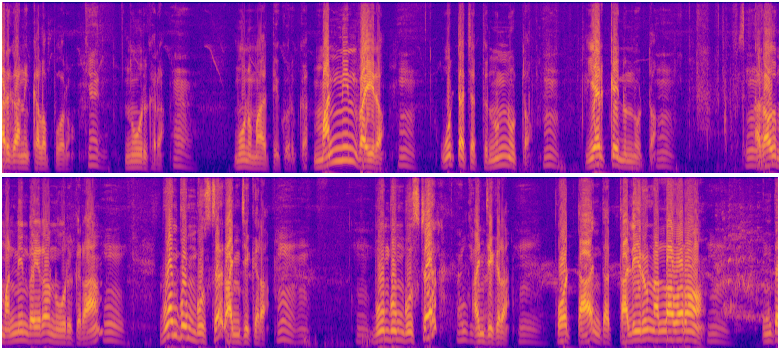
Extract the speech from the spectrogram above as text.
ஆர்கானிக் கலப்பு வரும் சரி. நூறு கிராம். மூணு மாதத்துக்கு ஒருக்கா. மண்ணின் வைரம். ஊட்டச்சத்து நுண்ணூட்டம். இயற்கை நுண்ணூட்டம். அதாவது மண்ணின் வைரம் நூறு கிராம். பூம்பும் பூஸ்டர் அஞ்சு கிராம். பூம்பும் பூஸ்டர் அஞ்சு கிராம். போட்டா இந்த தளிரும் நல்லா வரும். இந்த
